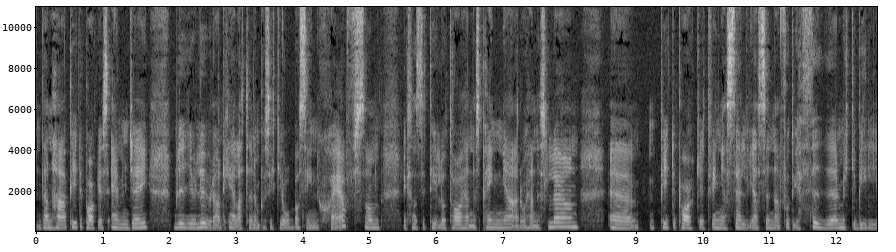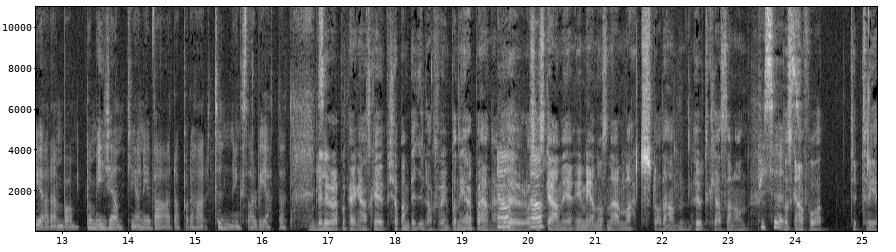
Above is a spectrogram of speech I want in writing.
den här Peter Parkers MJ blir ju lurad hela tiden på sitt jobb av sin chef som liksom ser till att ta hennes pengar och hennes lön. Eh, Peter Parker tvingas sälja sina fotografier mycket billigare än vad de egentligen är värda på det här tidningsarbetet. Han blir lurad på pengar. Han ska köpa en bil också för att imponera på henne, Ja, eller hur? Och så ja. ska han är med i någon sån där match då, där han utklassar någon. Precis. Då ska han få typ tre,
